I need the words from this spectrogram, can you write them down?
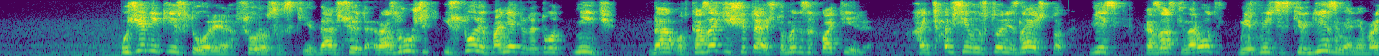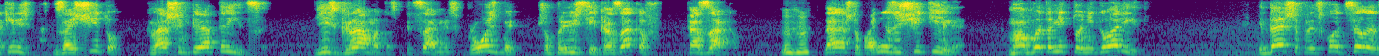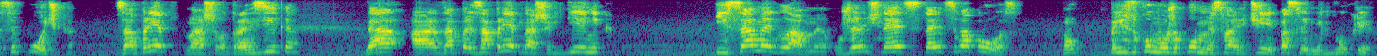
Учебники истории, соросовские, да, все это. Разрушить историю, понять вот эту вот нить. Да, вот казахи считают, что мы их захватили. Хотя все в истории знают, что весь казахский народ вместе с киргизами они обратились в защиту к нашей императрице. Есть грамота специальная с просьбой, чтобы привести казаков, казаков, угу. да, чтобы они защитили. Но об этом никто не говорит. И дальше происходит целая цепочка. Запрет нашего транзита, да, а запрет наших денег. И самое главное, уже начинает ставиться вопрос. Ну, по языку мы уже помним с вами в течение последних двух лет.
